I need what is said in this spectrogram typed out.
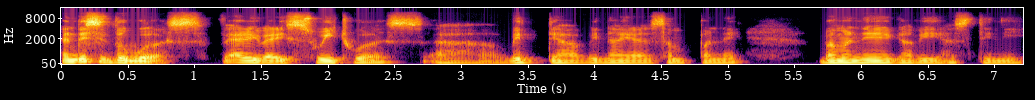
And this is the verse, very, very sweet verse. Uh, Vidya Vinaya Sampanne, Brahmane Gavi Hastini,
